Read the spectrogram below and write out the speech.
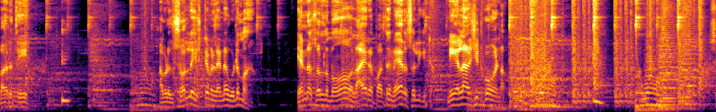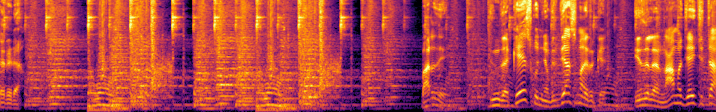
பாரதி அவளுக்கு சொல்ல இஷ்டம் இல்லைன்னா விடுமா? என்ன சொல்லணுமோ லாயரை பார்த்து நேர சொல்லிக்கிட்டான் நீ எல்லாம் அழைச்சிட்டு போக வேண்டாம். சரிடா. பாரதி இந்த கேஸ் கொஞ்சம் வித்தியாசமா இருக்கு. இதுல நாம ஜெயிச்சுட்டா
